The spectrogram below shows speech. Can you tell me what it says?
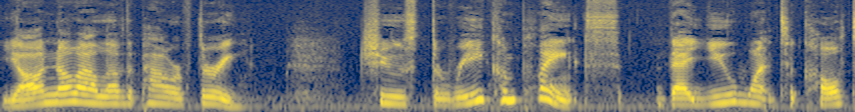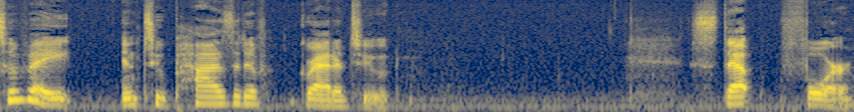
Y'all know I love the power of three. Choose three complaints that you want to cultivate into positive gratitude. Step four.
